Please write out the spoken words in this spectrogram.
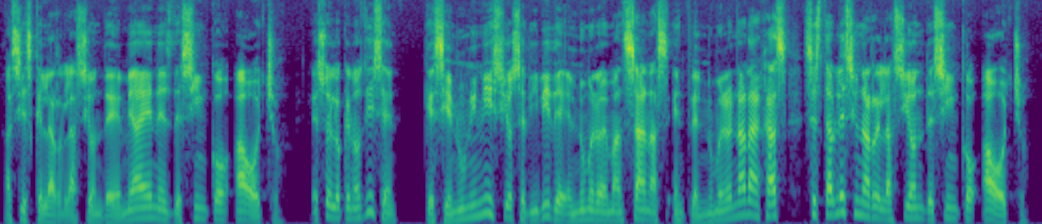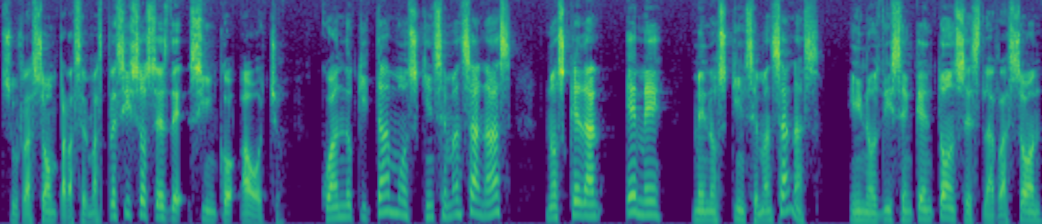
Así es que la relación de M a N es de 5 a 8. Eso es lo que nos dicen, que si en un inicio se divide el número de manzanas entre el número de naranjas, se establece una relación de 5 a 8. Su razón, para ser más precisos, es de 5 a 8. Cuando quitamos 15 manzanas, nos quedan m menos 15 manzanas y nos dicen que entonces la razón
